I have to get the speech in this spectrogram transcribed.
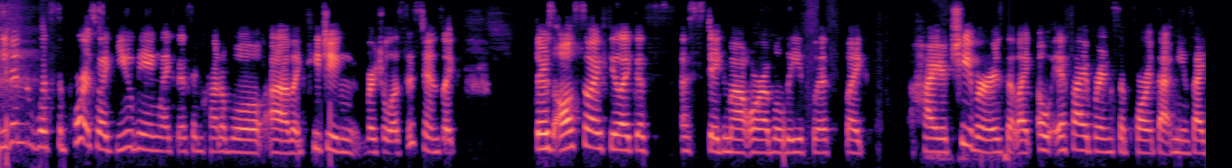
even with support, so like you being like this incredible uh like teaching virtual assistants, like there's also I feel like a, a stigma or a belief with like high achievers that like, oh, if I bring support, that means I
